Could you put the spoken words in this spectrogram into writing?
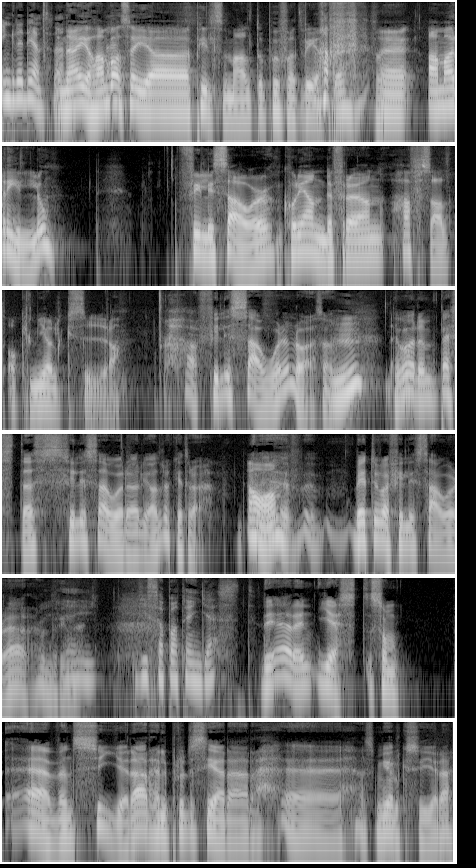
ingredienserna? Nej, jag hann bara säga pilsnermalt och puffat vete. eh, Amarillo. Philly sour, korianderfrön, havssalt och mjölksyra. Aha, Philly Sour ändå alltså. Mm. Det var den bästa Philly Sour-öl jag har druckit tror jag. Ja. Eh, Vet du vad Philly Sour är? Gissar på att det är en gäst. Det är en gäst som även syrar eller producerar eh, alltså mjölksyra.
